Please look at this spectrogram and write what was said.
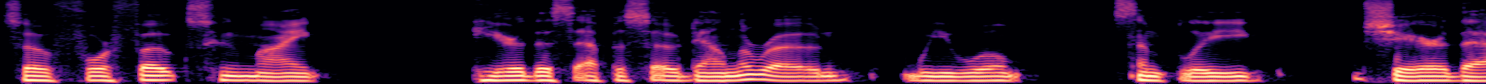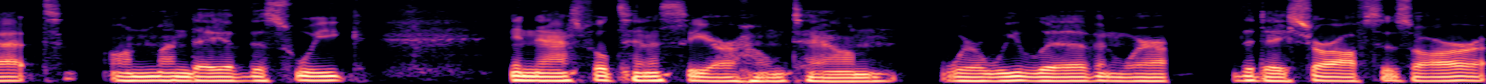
So, for folks who might hear this episode down the road, we will simply share that on Monday of this week in Nashville, Tennessee, our hometown, where we live and where the Daystar offices are,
